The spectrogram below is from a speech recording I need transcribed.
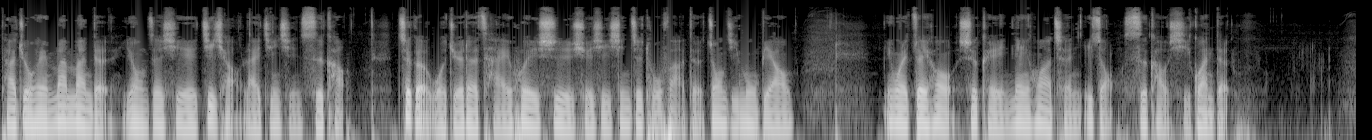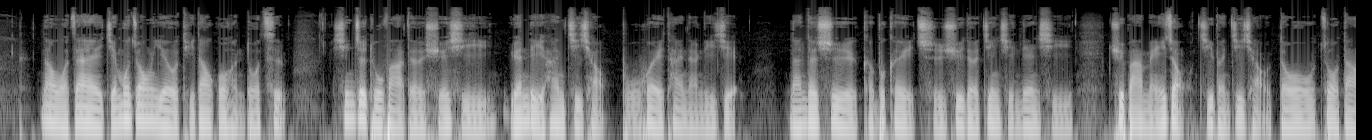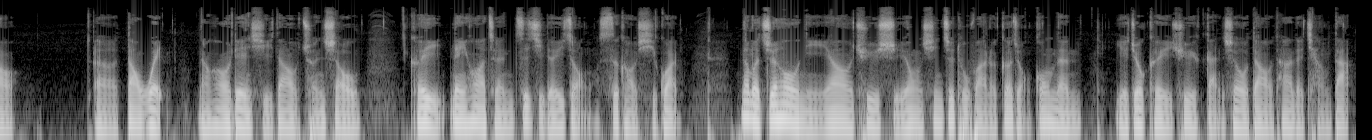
他就会慢慢的用这些技巧来进行思考，这个我觉得才会是学习心智图法的终极目标，因为最后是可以内化成一种思考习惯的。那我在节目中也有提到过很多次，心智图法的学习原理和技巧不会太难理解，难的是可不可以持续的进行练习，去把每一种基本技巧都做到，呃，到位。然后练习到纯熟，可以内化成自己的一种思考习惯。那么之后你要去使用心智图法的各种功能，也就可以去感受到它的强大。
